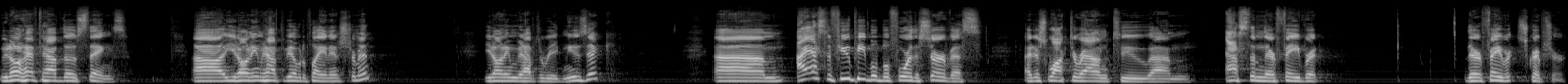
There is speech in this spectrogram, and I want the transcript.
We don't have to have those things. Uh, you don't even have to be able to play an instrument. You don't even have to read music. Um, I asked a few people before the service. I just walked around to um, ask them their favorite, their favorite scripture,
